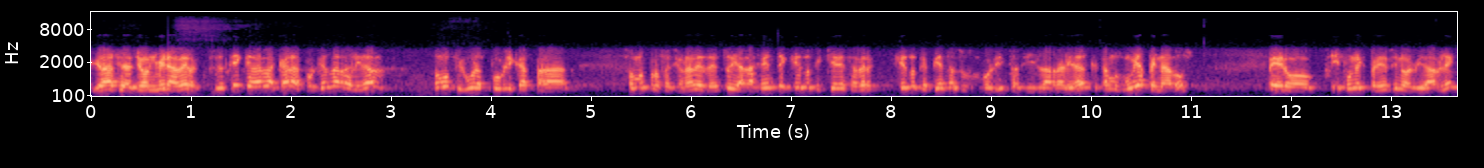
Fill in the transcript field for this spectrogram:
Gracias, John. Mira, a ver, es que hay que dar la cara porque es la realidad. Somos figuras públicas para, somos profesionales de esto y a la gente qué es lo que quiere saber, qué es lo que piensan sus futbolistas y la realidad es que estamos muy apenados, pero sí fue una experiencia inolvidable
